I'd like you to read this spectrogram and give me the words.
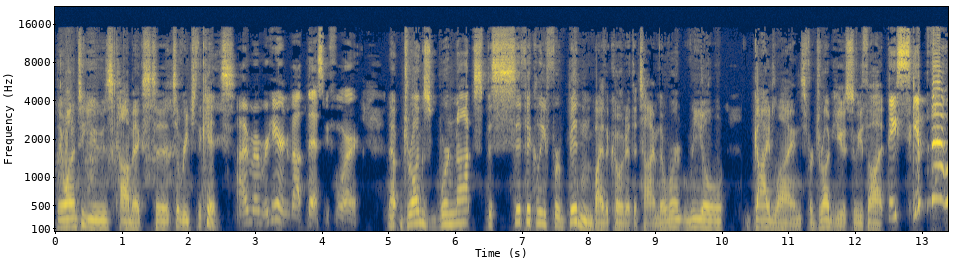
They wanted to use comics to, to reach the kids. I remember hearing about this before. Now, drugs were not specifically forbidden by the code at the time. There weren't real guidelines for drug use, so we thought, They skipped that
